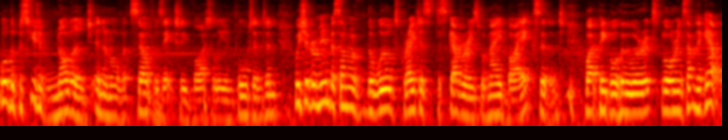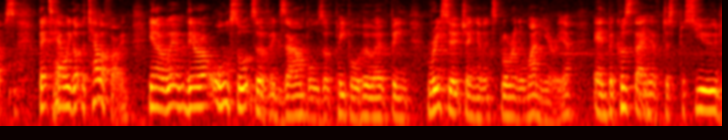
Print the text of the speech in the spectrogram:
Well, the pursuit of knowledge in and of itself is actually vitally important, and we should remember some of the world's greatest discoveries were made by accident by people who were exploring something else. That's how we got the telephone. You know, there are all sorts of examples of people who have been researching and exploring in one area and because they have just pursued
